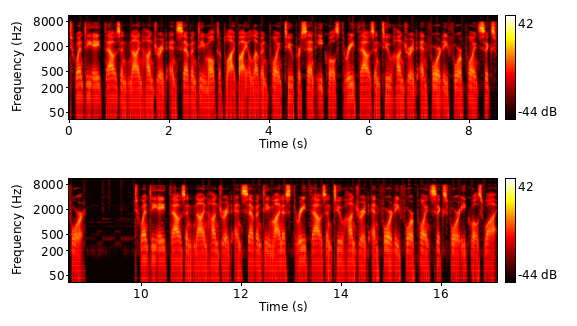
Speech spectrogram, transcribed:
28,970 multiply by 11.2% equals 3,244.64. 28,970 minus 3,244.64 equals y.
